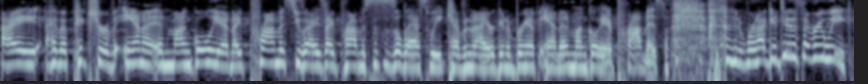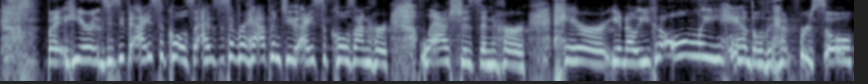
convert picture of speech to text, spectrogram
I have a picture of Anna in Mongolia, and I promise you guys, I promise this is the last week. Kevin and I are going to bring up Anna in Mongolia. I promise. We're not going to do this every week. But here, you see the icicles. Has this ever happened to you? The icicles on her lashes and her hair. You know, you can only handle that for so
